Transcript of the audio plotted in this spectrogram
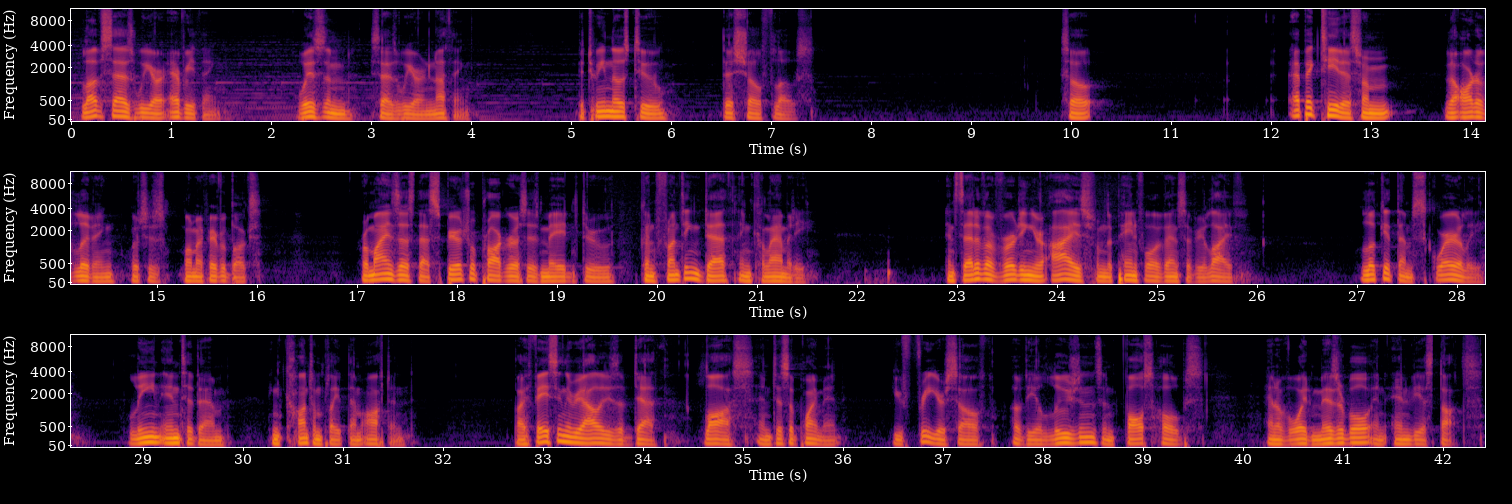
Love says we are everything. Wisdom says we are nothing. Between those two, this show flows. So, Epictetus from The Art of Living, which is one of my favorite books, reminds us that spiritual progress is made through confronting death and calamity Instead of averting your eyes from the painful events of your life, look at them squarely, lean into them, and contemplate them often. By facing the realities of death, loss, and disappointment, you free yourself of the illusions and false hopes and avoid miserable and envious thoughts.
